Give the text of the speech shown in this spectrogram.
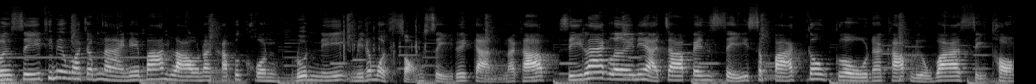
ส่วนสีที่มีวางจำหน่ายในบ้านเรานะครับทุกคนรุ่นนี้มีทั้งหมด 2 สีด้วยกันนะครับสีแรกเลยเนี่ยจะเป็นสี Sparkle Gold นะครับหรือว่าสีทอง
